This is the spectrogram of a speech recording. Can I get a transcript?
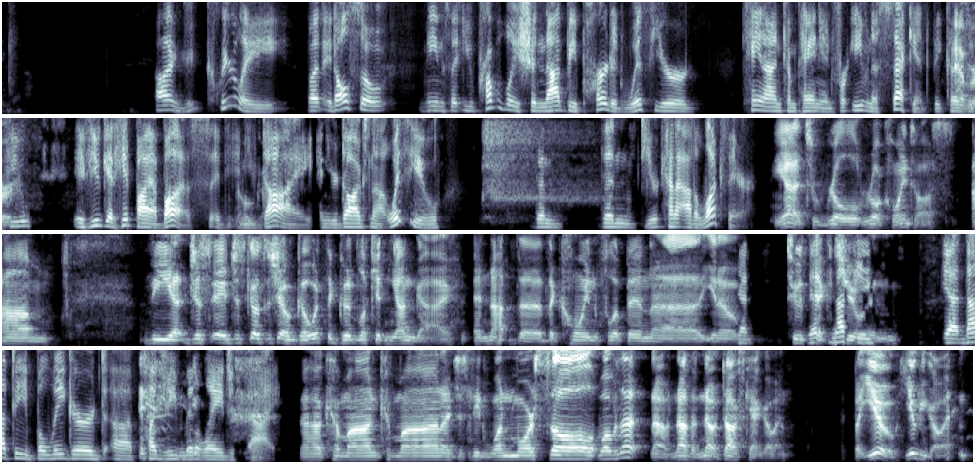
Uh, clearly, but it also means that you probably should not be parted with your canine companion for even a second because Ever. if you if you get hit by a bus and, and Oh, you God. die and your dog's not with you, then then you're kind of out of luck there. Yeah, it's a real real coin toss. Um the uh, just it just goes to show go with the good looking young guy and not the the coin flipping uh you know Yeah, toothpick the- chewing. Yeah, not the beleaguered, uh, pudgy middle aged guy. Oh come on, come on! I just need one more soul. What was that? No, nothing. No, dogs can't go in. But you, you can go in.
